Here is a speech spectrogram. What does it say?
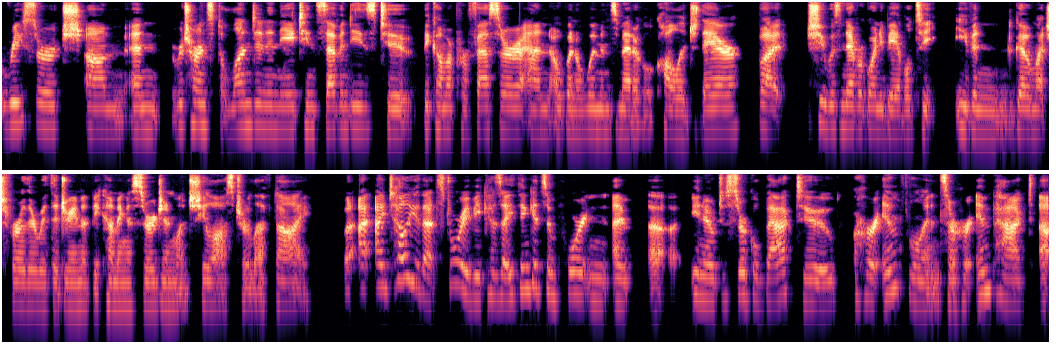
research um, and returns to London in the 1870s to become a professor and open a women's medical college there. But she was never going to be able to even go much further with the dream of becoming a surgeon once she lost her left eye. But I, I tell you that story because I think it's important, uh, you know, to circle back to her influence or her impact. Uh,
